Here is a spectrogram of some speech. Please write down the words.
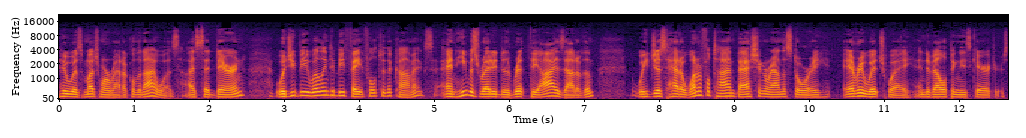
who was much more radical than I was. I said, Darren, would you be willing to be faithful to the comics? And he was ready to rip the eyes out of them. We just had a wonderful time bashing around the story every which way and developing these characters.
